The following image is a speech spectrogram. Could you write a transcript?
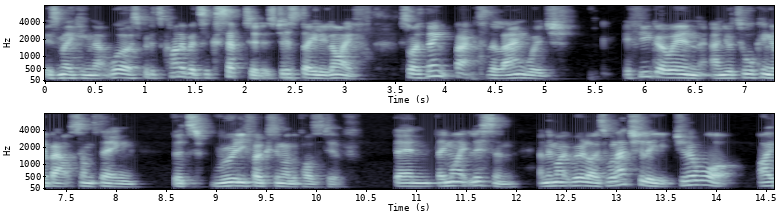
is making that worse. But it's kind of it's accepted. It's just daily life. So I think back to the language. If you go in and you're talking about something that's really focusing on the positive, then they might listen and they might realize, well, actually, do you know what? I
